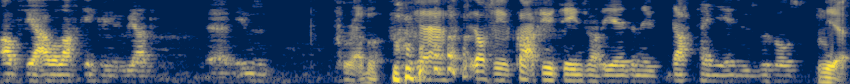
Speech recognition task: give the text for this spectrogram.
obviously, our last kicker we had, um, he was. Forever. yeah, obviously quite a few teams throughout the years, and the last 10 years he was with us. yeah.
